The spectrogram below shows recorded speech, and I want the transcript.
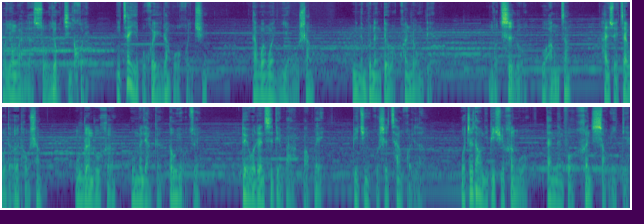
我用完了所有机会，你再也不会让我回去。但问问也无伤，你能不能对我宽容点？我赤裸，我肮脏，汗水在我的额头上。无论如何，我们两个都有罪。对我仁慈点吧，宝贝。毕竟我是忏悔了。我知道你必须恨我，但能否恨少一点？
